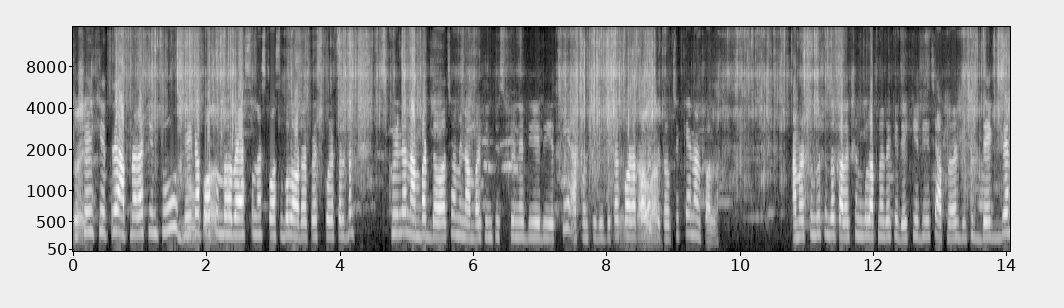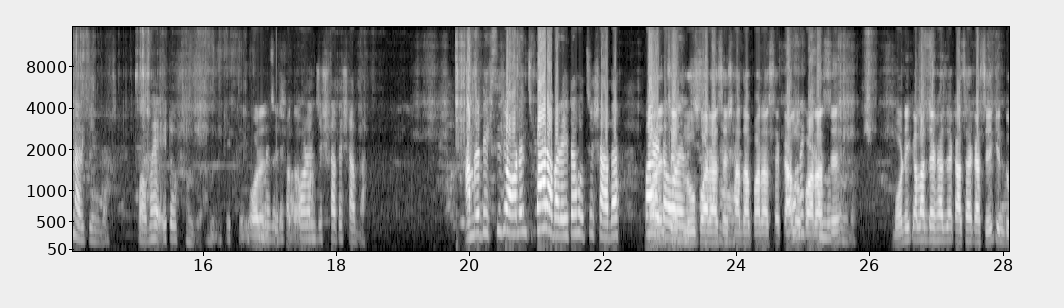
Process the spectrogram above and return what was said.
তো সেই ক্ষেত্রে আপনারা কিন্তু যেটা পছন্দ হবে as soon as possible order press করে ফেলবেন। স্ক্রিনে নাম্বার দেওয়া আছে আমি নাম্বার কিন্তু স্ক্রিনে দিয়ে দিয়েছি। এখন শুধু যেটা করা পালা সেটা হচ্ছে কেনার পালা। আমরা সুন্দর সুন্দর কালেকশনগুলো আপনাদেরকে দেখিয়ে দিয়েছি আপনারা কিছু দেখবেন আর কিনবেন। ও ভাই এটাও সুন্দর। অরেঞ্জের সাথে সাদা। আমরা দেখছি যে অরেঞ্জ পার আবার এটা হচ্ছে সাদা পার ব্লু পার আছে হ্যাঁ। সাদা পার আছে কালো পার আছে। বডি কালার দেখা যায় কাছাকাছি কিন্তু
